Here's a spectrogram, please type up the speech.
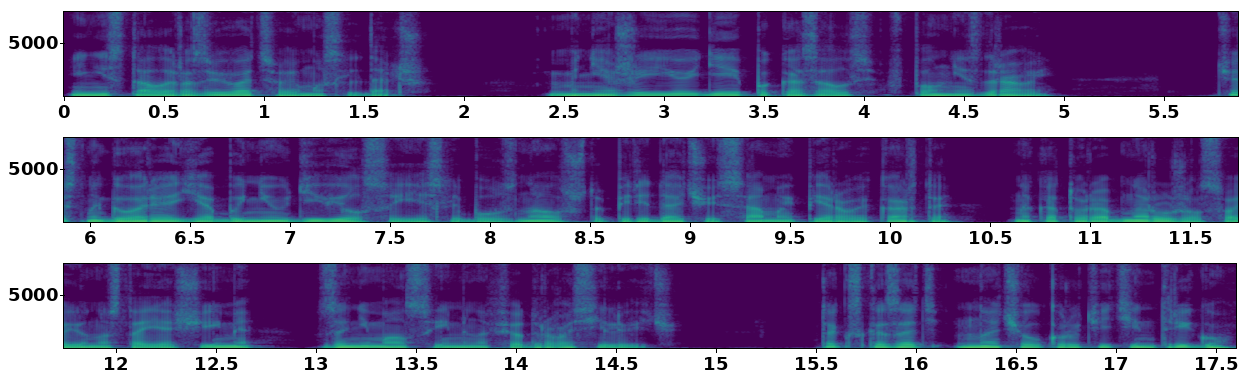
И не стала развивать свою мысль дальше. Мне же ее идея показалась вполне здравой. Честно говоря, я бы не удивился, если бы узнал, что передачей самой первой карты, на которой обнаружил свое настоящее имя, занимался именно Федор Васильевич. Так сказать, начал крутить интригу,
